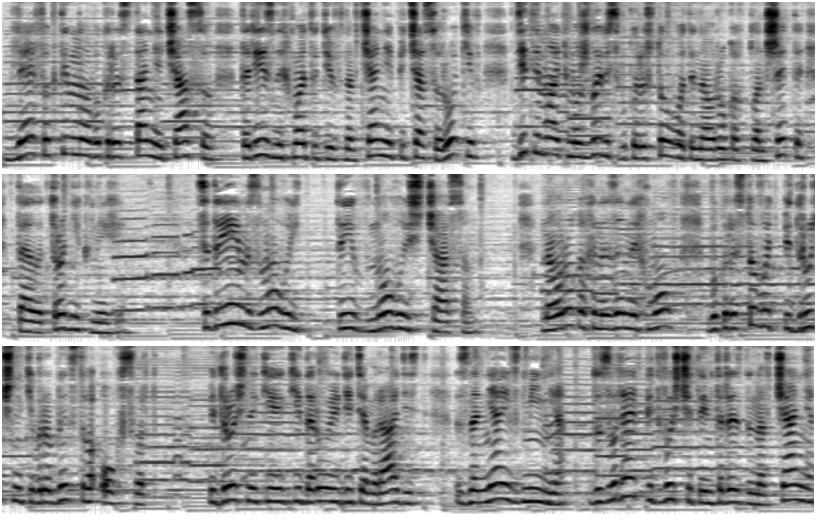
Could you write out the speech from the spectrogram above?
Для ефективного використання часу та різних методів навчання під час уроків діти мають можливість використовувати на уроках планшети та електронні книги. Це дає їм змогу йти в ногу із часом. На уроках іноземних мов використовують підручники виробництва Оксфорд, підручники, які дарують дітям радість, знання і вміння, дозволяють підвищити інтерес до навчання,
